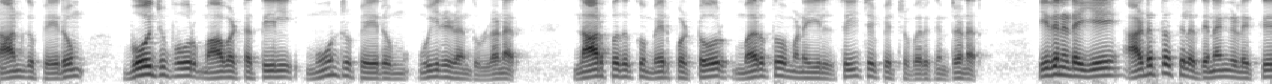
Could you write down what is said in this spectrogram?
நான்கு பேரும் போஜ்பூர் மாவட்டத்தில் மூன்று பேரும் உயிரிழந்துள்ளனர். நாற்பதுக்கும் மேற்பட்டோர் மருத்துவமனையில் சிகிச்சை பெற்று வருகின்றனர். இதனிடையே அடுத்த சில தினங்களுக்கு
